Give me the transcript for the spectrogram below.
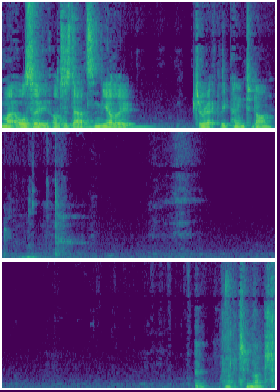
Might also, I'll just add some yellow directly painted on. Not too much.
